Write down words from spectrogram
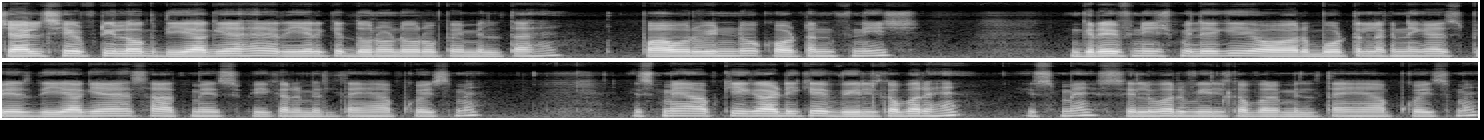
चाइल्ड सेफ्टी लॉक दिया गया है। रियर के दोनों डोरों पे मिलता है। Power window cotton finish grey finish मिलेगी और बोतल रखने का स्पेस दिया गया है। साथ में स्पीकर मिलते हैं आपको इसमें। इसमें आपकी गाड़ी के व्हील कवर हैं। इसमें सिल्वर व्हील कवर मिलते हैं आपको इसमें।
